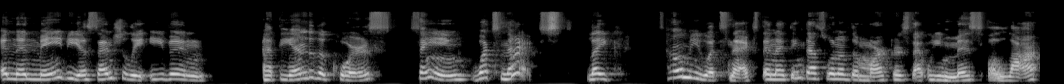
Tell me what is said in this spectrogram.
And then maybe essentially even at the end of the course saying what's next? Like tell me what's next. And I think that's one of the markers that we miss a lot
